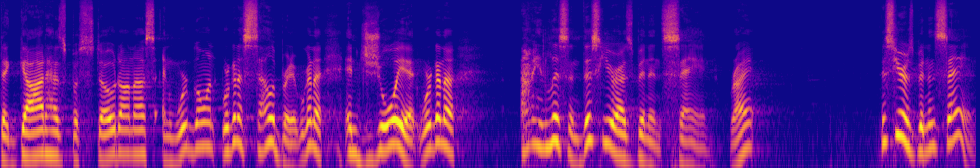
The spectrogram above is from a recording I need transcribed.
that God has bestowed on us and we're going we're going to celebrate it. We're going to enjoy it. We're going to I mean, listen, this year has been insane, right? This year has been insane.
